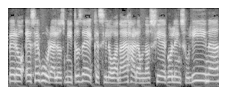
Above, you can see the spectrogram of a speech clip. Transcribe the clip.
pero es segura. Los mitos de que si lo van a dejar a uno ciego la insulina,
